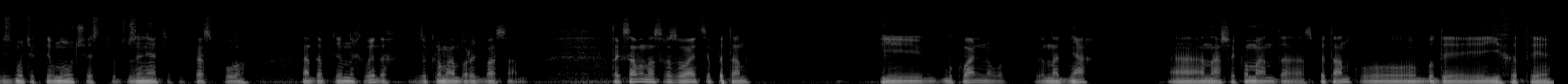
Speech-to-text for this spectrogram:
візьмуть активну участь в заняттях якраз по адаптивних видах, зокрема боротьба самбо. Так само у нас розвивається питанк. І буквально от на днях е, наша команда з питанку буде їхати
